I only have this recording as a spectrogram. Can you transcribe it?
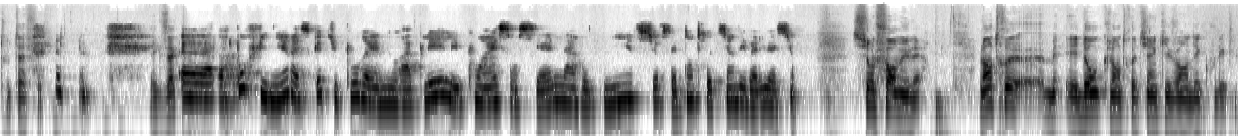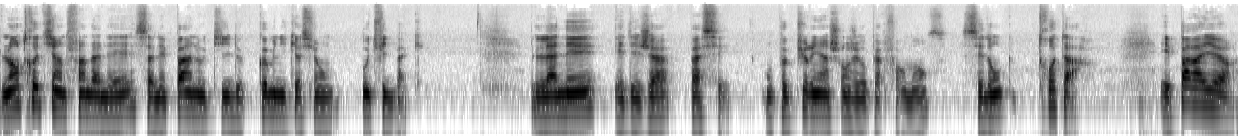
tout à fait. Exactement. Euh, alors pour finir, est-ce que tu pourrais nous rappeler les points essentiels à retenir sur cet entretien d'évaluation? Sur le formulaire. Et donc l'entretien qui va en découler. L'entretien de fin d'année, ça n'est pas un outil de communication ou de feedback. L'année est déjà passée on ne peut plus rien changer aux performances, c'est donc trop tard. Et par ailleurs,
